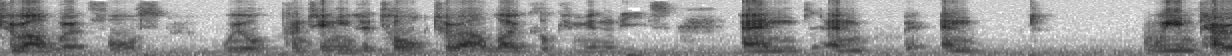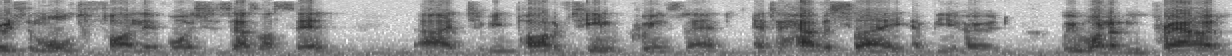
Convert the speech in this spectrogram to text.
to our workforce. We'll continue to talk to our local communities, and and and we encourage them all to find their voices. As I said, uh, to be part of Team Queensland and to have a say and be heard. We want to be proud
